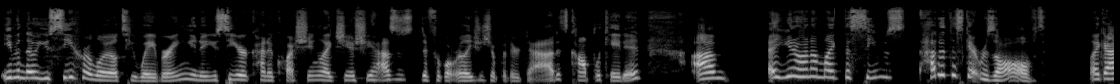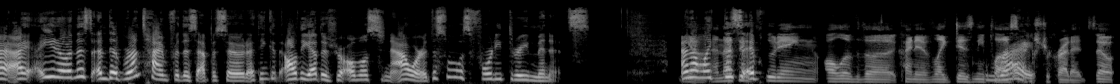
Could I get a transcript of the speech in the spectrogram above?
Even though you see her loyalty wavering, you know, you see her kind of questioning, like she you know, she has this difficult relationship with her dad. It's complicated. Um, you know, and I'm like, this seems how did this get resolved? Like I, I, you know, and this and the runtime for this episode, I think all the others were almost an hour. This one was 43 minutes. And yeah, I'm like, and that's including if, all of the kind of like Disney Plus right. extra credits. So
